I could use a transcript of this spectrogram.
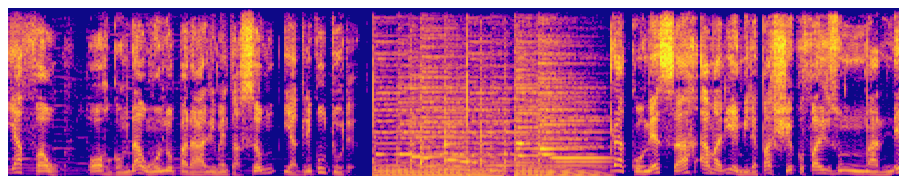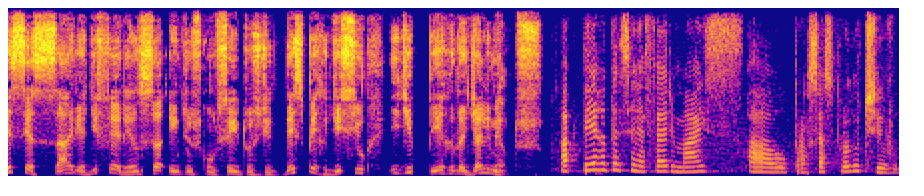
e a FAO, órgão da ONU para a Alimentação e Agricultura. Para começar, a Maria Emília Pacheco faz uma necessária diferença entre os conceitos de desperdício e de perda de alimentos. A perda se refere mais ao processo produtivo,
